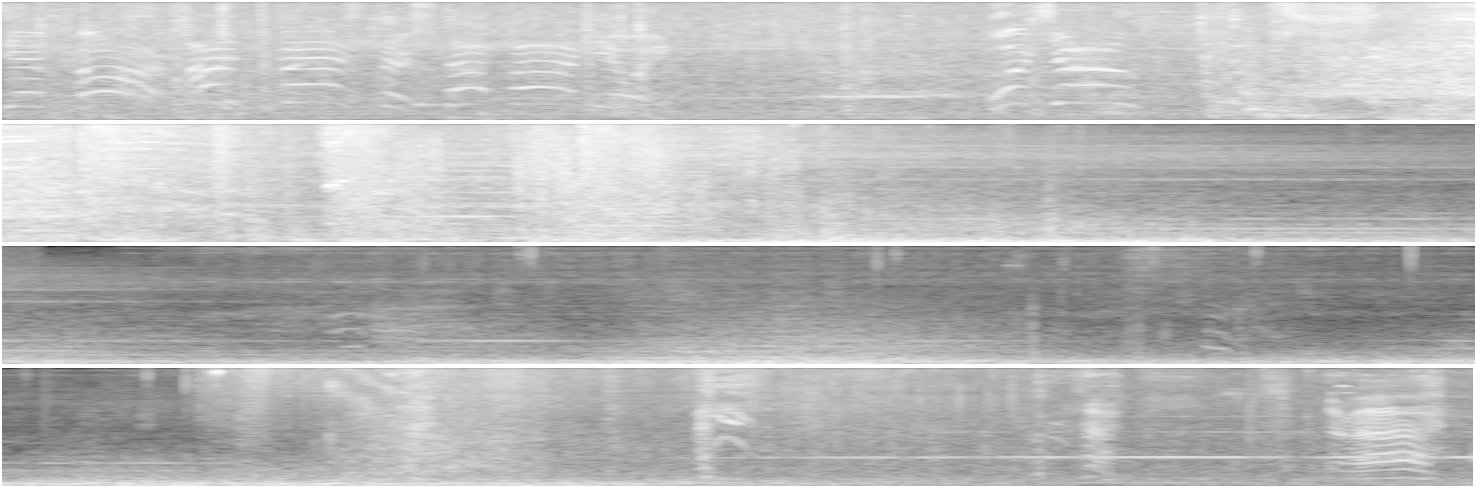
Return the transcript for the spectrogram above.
goddamn car! I'm faster! Stop arguing! Watch out! Oh, Get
